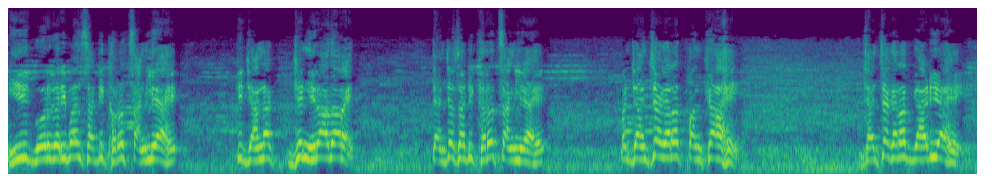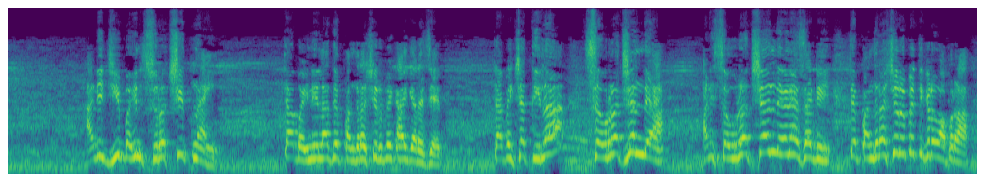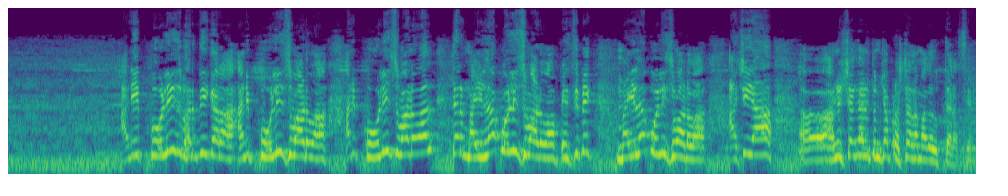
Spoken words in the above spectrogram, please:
ही गोरगरिबांसाठी खरंच चांगली आहे. की ज्यांना जे निराधार आहेत त्यांच्यासाठी खरंच चांगली आहे. पण ज्यांच्या घरात पंखा आहे ज्यांच्या घरात गाडी आहे आणि जी बहीण सुरक्षित नाही त्या बहिणीला ते पंधराशे रुपये काय करायचे आहेत? त्यापेक्षा तिला संरक्षण द्या. आणि संरक्षण देण्यासाठी ते पंधराशे रुपये तिकडे वापरा. आणि पोलीस भरती करा आणि पोलीस वाढवा. आणि पोलीस वाढवाल तर महिला पोलीस वाढवा. स्पेसिफिक महिला पोलीस वाढवा. अशी या अनुषंगाने तुमच्या प्रश्नाला माझं उत्तर असेल.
